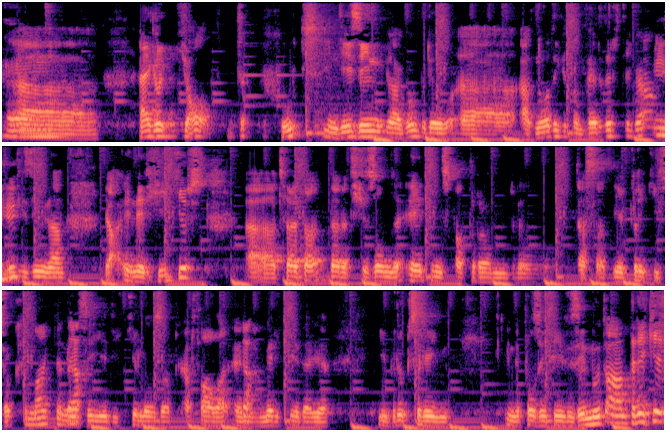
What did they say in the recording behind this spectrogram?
Ehm, Eh, eigenlijk, ja, goed. In die zin, ja, goed, ik bedoel, eh uitnodigen om verder te gaan. Mhm. In die zin van, ja, energieker. Eh, het feit dat, dat het gezonde etenspatroon, dat, dat, die klik is ook gemaakt. En dan Ja. zie je die kilo's ook afvallen. En Ja. dan merk je dat je je broeksring in de positieve zin moet aantrekken.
